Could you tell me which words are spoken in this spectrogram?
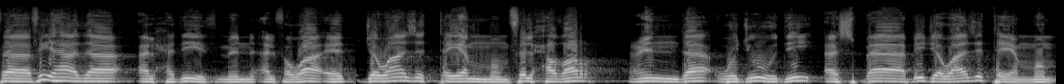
ففي هذا الحديث من الفوائد جواز التيمم في الحضر عند وجود أسباب جواز التيمم.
